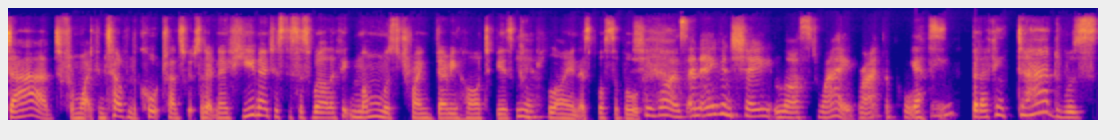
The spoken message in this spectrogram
dad, from what I can tell from the court transcripts, I don't know if you noticed this as well. I think mum was trying very hard to be as Yeah. compliant as possible. She was. And even she lost weight, right? The poor Yes. thing. But I think dad was,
